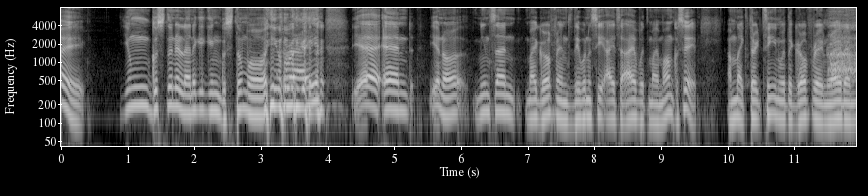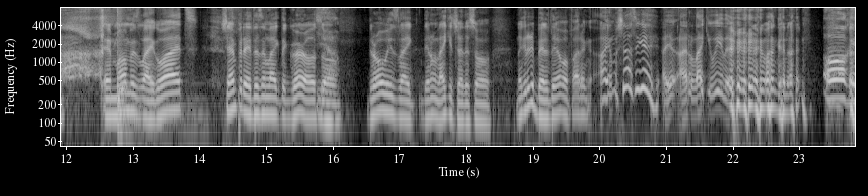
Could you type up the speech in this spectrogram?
Eh. yung gusto nila nagiging gusto mo. Yung Right. Yeah, and you know, minsan my girlfriends they wouldn't see eye to eye with my mom kasi I'm like 13 with a girlfriend, right? And and mom is like, "What?" Syempre doesn't like the girl, so Yeah. they're always like they don't like each other. So nagre-rebelde ako parang ayaw mo siya, sige. Ayaw, I don't like you either. Mga ganon. Okay.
